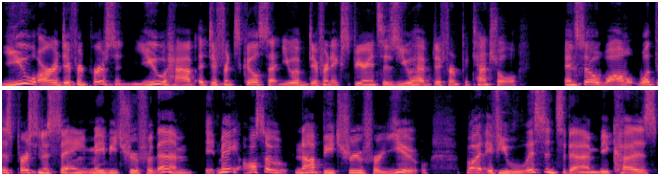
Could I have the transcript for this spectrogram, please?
you are a different person. You have a different skill set. You have different experiences. You have different potential. And so while what this person is saying may be true for them, it may also not be true for you. But if you listen to them because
